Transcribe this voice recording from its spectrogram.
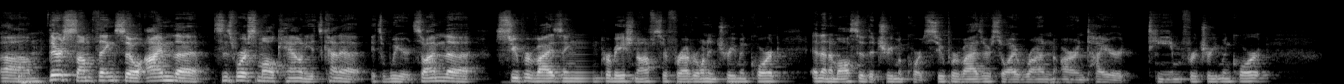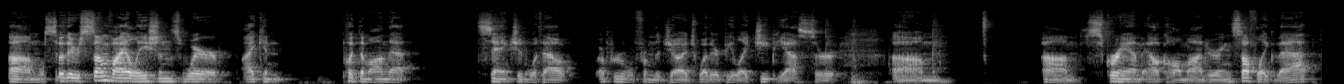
Um, there's something. So I'm the since we're a small county, it's kind of it's weird. So I'm the supervising probation officer for everyone in treatment court, and then I'm also the treatment court supervisor. So I run our entire team for treatment court. Um, so there's some violations where I can put them on that sanction without approval from the judge, whether it be like GPS or um, um, scram alcohol monitoring stuff like that.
